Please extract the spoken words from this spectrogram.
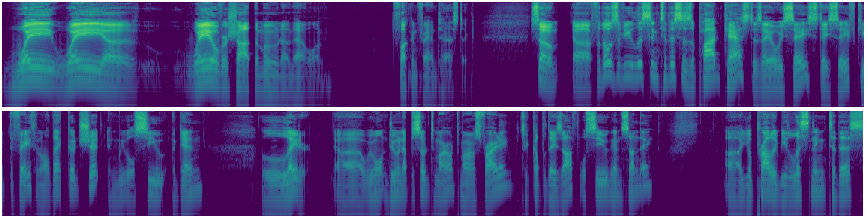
Way, way, uh, way overshot the moon on that one. Fucking fantastic. So, uh, for those of you listening to this as a podcast, as I always say, stay safe, keep the faith, and all that good shit. And we will see you again later. Uh, we won't do an episode tomorrow. Tomorrow's Friday. We'll take a couple days off. We'll see you again Sunday. Uh, you'll probably be listening to this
